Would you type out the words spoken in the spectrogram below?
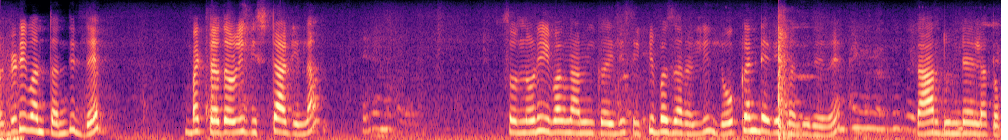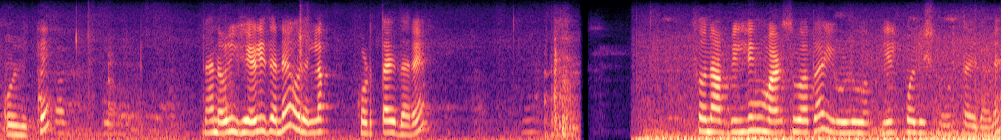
ಆಲ್ರೆಡಿ ಒಂದು ತಂದಿದ್ದೆ ಬಟ್ ಅದು ಅವಳಿಗೆ ಇಷ್ಟ ಆಗಿಲ್ಲ. ಸೊ ನೋಡಿ, ಇವಾಗ ನಾವೀಗ ಇಲ್ಲಿ ಸಿಪ್ಪಿ ಬಜಾರಲ್ಲಿ ಲೋಕಂಡೆಗೆ ಬಂದಿದ್ದೇವೆ. ದಾರದುಂಡೆ ಎಲ್ಲ ತಗೊಳ್ಳಿಕ್ಕೆ. ನಾನು ಅವ್ರಿಗೆ ಹೇಳಿದ್ದೇನೆ, ಅವರೆಲ್ಲ ಕೊಡ್ತಾ ಇದ್ದಾರೆ. ಸೊ ನಾ ಬಿಲ್ಡಿಂಗ್ ಮಾಡಿಸುವಾಗ ಇವಳು ನೀಲ್ ಪಾಲಿಶ್ ನೋಡ್ತಾ ಇದ್ದಾಳೆ.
